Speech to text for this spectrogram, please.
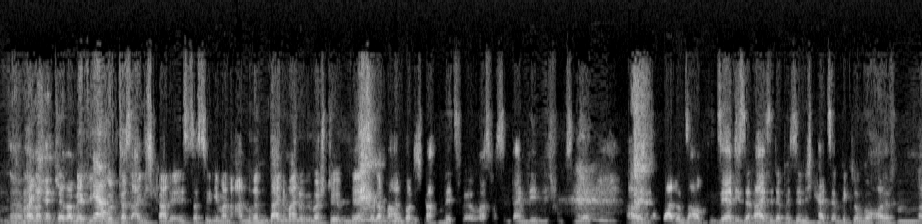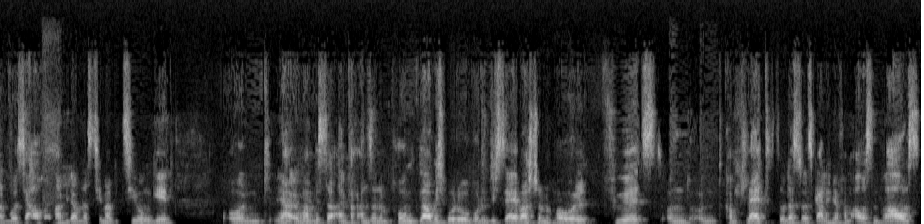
Ne, weil man dann selber merkt, wie ja. verrückt das eigentlich gerade ist, dass du jemand anderen deine Meinung überstülpen willst oder verantwortlich machen willst für irgendwas, was in deinem Leben nicht funktioniert. Aber ich glaube, da hat uns auch sehr diese Reise der Persönlichkeitsentwicklung geholfen, wo es ja auch immer wieder um das Thema Beziehungen geht. Und ja, irgendwann bist du einfach an so einem Punkt, glaube ich, wo du, wo du dich selber schon whole fühlst und, und komplett, sodass du das gar nicht mehr vom Außen brauchst.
